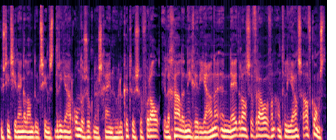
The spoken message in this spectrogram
Justitie in Engeland doet sinds drie jaar onderzoek naar schijnhuwelijken tussen vooral illegale Nigerianen en Nederlandse vrouwen van Antilliaanse afkomst.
